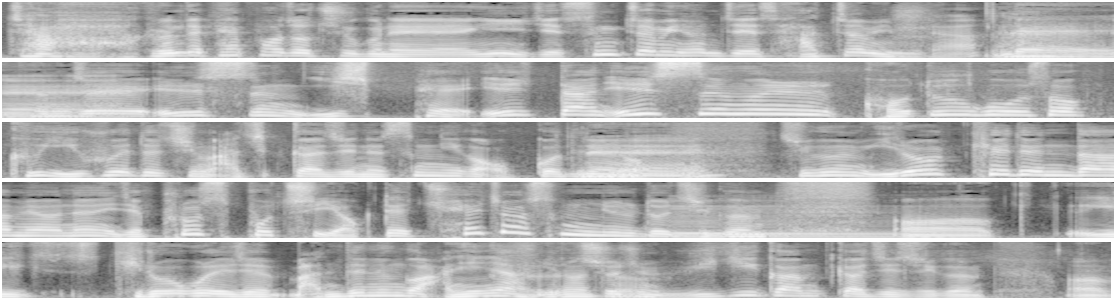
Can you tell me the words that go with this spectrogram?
자, 그런데 페퍼저축은행이 이제 승점이 현재 4점입니다. 네, 네, 현재 1승 20패. 일단 1승을 거두고서 그 이후에도 지금 아직까지는 승리가 없거든요. 네. 지금 이렇게 된다면은 이제 프로스포츠 역대 최저 승률도 지금 음. 어이 기록을 이제 만드는 거 아니냐 그렇죠. 이런 또 좀 위기감까지 지금 어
